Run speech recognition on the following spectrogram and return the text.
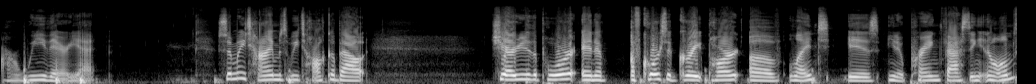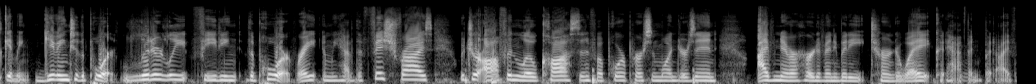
are we there yet? So many times we talk about charity to the poor, and a of course, a great part of Lent is, you know, praying, fasting, and almsgiving, giving to the poor, literally feeding the poor, right? And we have the fish fries, which are often low cost. And if a poor person wanders in, I've never heard of anybody turned away. It could happen, but I've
